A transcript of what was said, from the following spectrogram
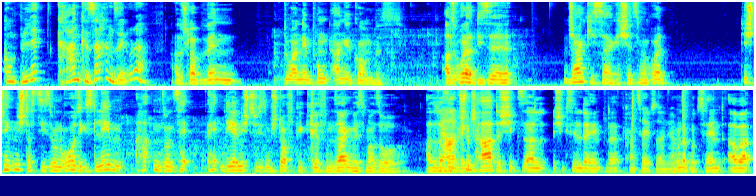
komplett kranke Sachen sehen, oder? Also ich glaube, wenn du an dem Punkt angekommen bist. Also Bruder, diese Junkies, sage ich jetzt mal, Bruder. Ich denke nicht, dass die so ein rosiges Leben hatten, sonst hä- hätten die ja nicht zu diesem Stoff gegriffen, sagen wir es mal so. Also da Ja, sind bestimmt harte Schicksale, Schicksale dahinter. Kann safe sein, ja. 100 Prozent. Aber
